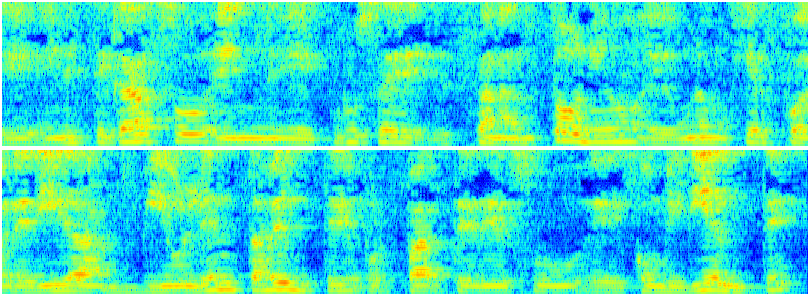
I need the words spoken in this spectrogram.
Eh, en este caso, en eh, Cruce San Antonio, eh, una mujer fue agredida violentamente por parte de su eh, conviviente,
